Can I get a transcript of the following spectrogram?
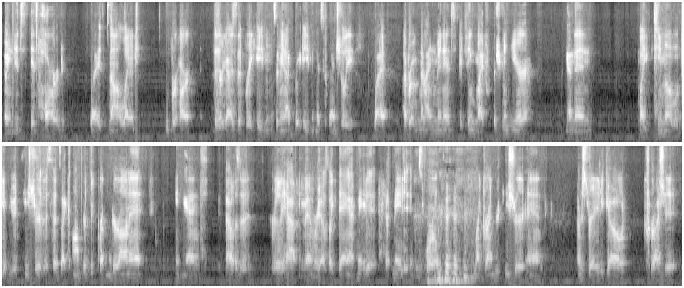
I mean, it's it's hard, but it's not like super hard. There are guys that break eight minutes. I mean, I broke eight minutes eventually, but I broke nine minutes. I think my freshman year, and then like Timo will give you a T-shirt that says "I conquered the grinder" on it, and that was a really happy memory. I was like, "Dang, I made it! I've made it in this world." my grinder T-shirt, and I'm just ready to go crush it.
